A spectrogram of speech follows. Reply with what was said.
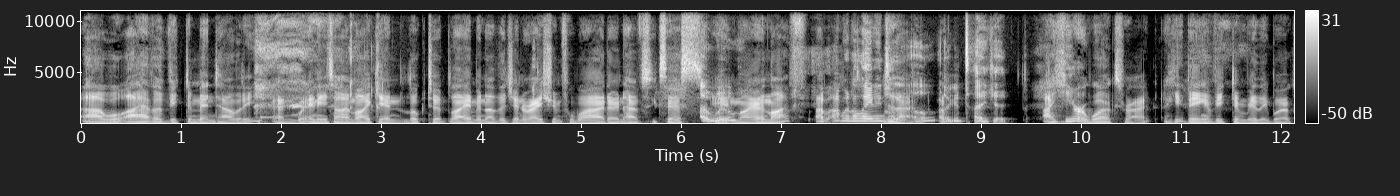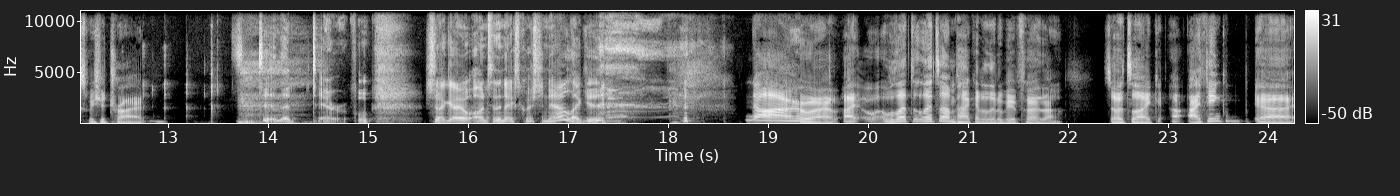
Uh, well, I have a victim mentality, and anytime I can look to blame another generation for why I don't have success in my own life, I'm, I'm going to lean into that. Oh, I can take it. I hear it works, right? I being a victim really works. We should try it. They're terrible. Should I go on to the next question now? Like, No, uh, I, well, let's let's unpack it a little bit further. So it's like I- think uh,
